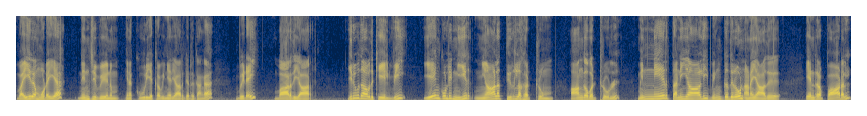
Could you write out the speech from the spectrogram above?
வைரமுடைய நெஞ்சு வேணும் என கூறிய கவிஞர் யாருன்னு கேட்டிருக்காங்க? விடை பாரதியார். இருபதாவது கேள்வி ஏங்குழி நீர் ஞால திருளகற்றும் ஆங்கவற்றுள் மின்னேர் தனியாளி வெங்கதிரோன் அணையாது என்ற பாடல்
